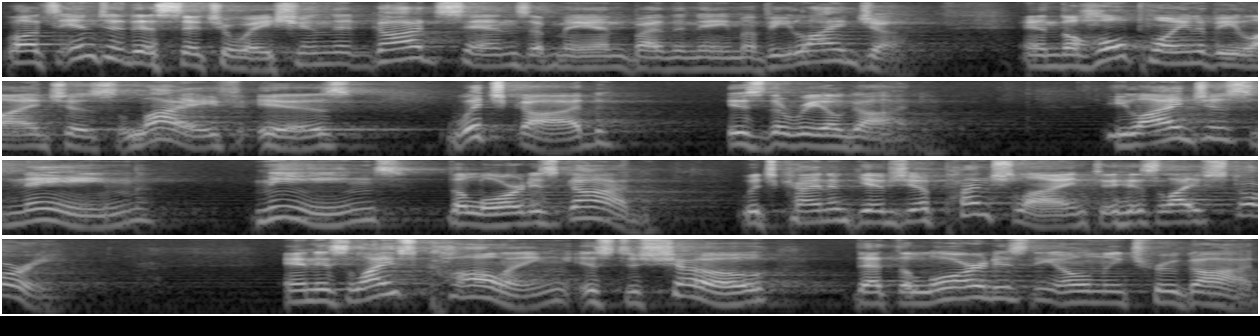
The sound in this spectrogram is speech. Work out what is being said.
Well, it's into this situation that God sends a man by the name of Elijah. And the whole point of Elijah's life is which God is the real God? Elijah's name means the Lord is God which kind of gives you a punchline to his life story. And his life's calling is to show that the Lord is the only true God.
